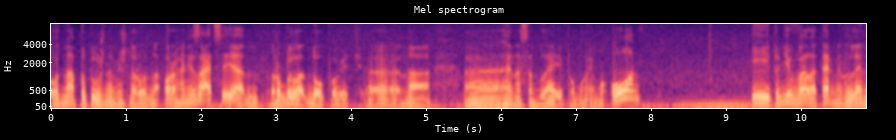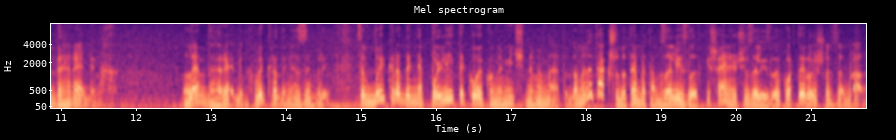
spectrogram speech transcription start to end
Одна потужна міжнародна організація робила доповідь е, на е, Генасамблеї, по-моєму, ООН, і тоді ввела термін лендгребінг. Лендгребінг, викрадення землі. Це викрадення політико-економічними методами. Не так, що до тебе там залізли в кишеню чи залізли в квартиру і щось забрали.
